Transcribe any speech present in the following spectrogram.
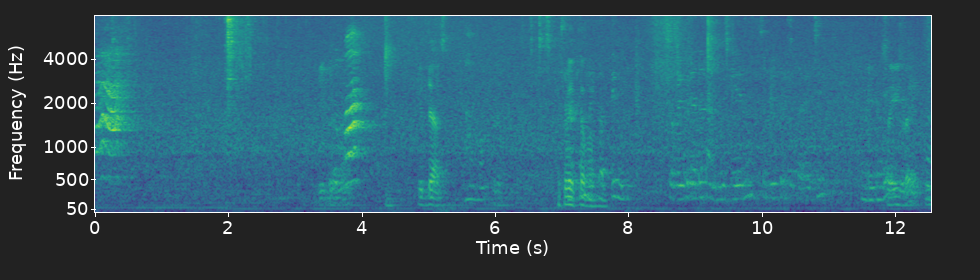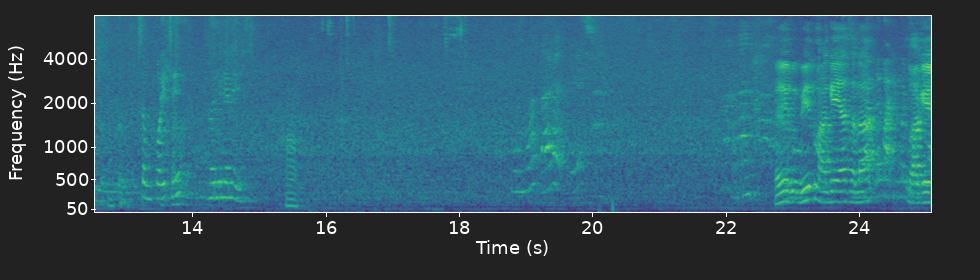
हा. इकडे सगळीकडे हा. संपवायचे घरी नाही न्यायचे. हां हे वीर मागे या चला मागे.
